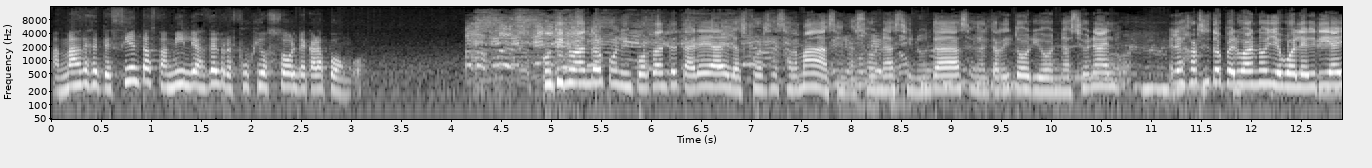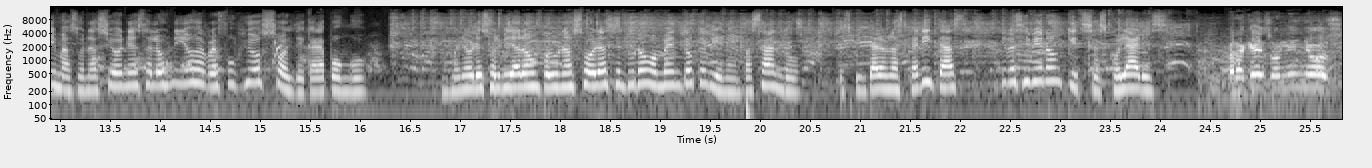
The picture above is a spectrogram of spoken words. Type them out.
a más de 700 familias del refugio Sol de Carapongo. Continuando con la importante tarea de las Fuerzas Armadas en las zonas inundadas en el territorio nacional, el ejército peruano llevó alegría y más donaciones a los niños del refugio Sol de Carapongo. Los menores olvidaron por unas horas el duro momento que vienen pasando. Les pintaron las caritas y recibieron kits escolares. Para que esos niños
